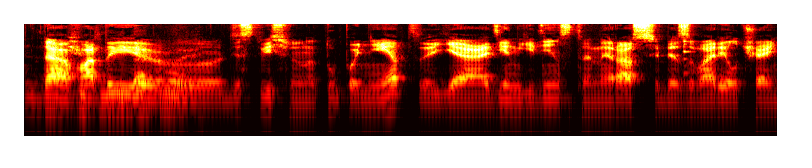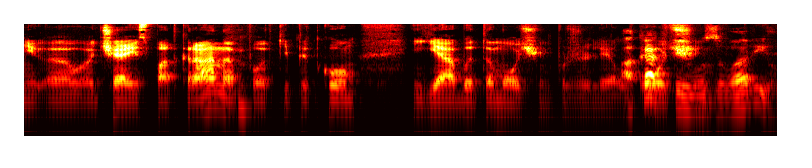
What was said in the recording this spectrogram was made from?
Да, воды э, действительно тупо нет. Я один единственный раз себе заварил чай, э, чай из-под крана под кипятком. Я об этом очень пожалел. А как очень. ты его заварил?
